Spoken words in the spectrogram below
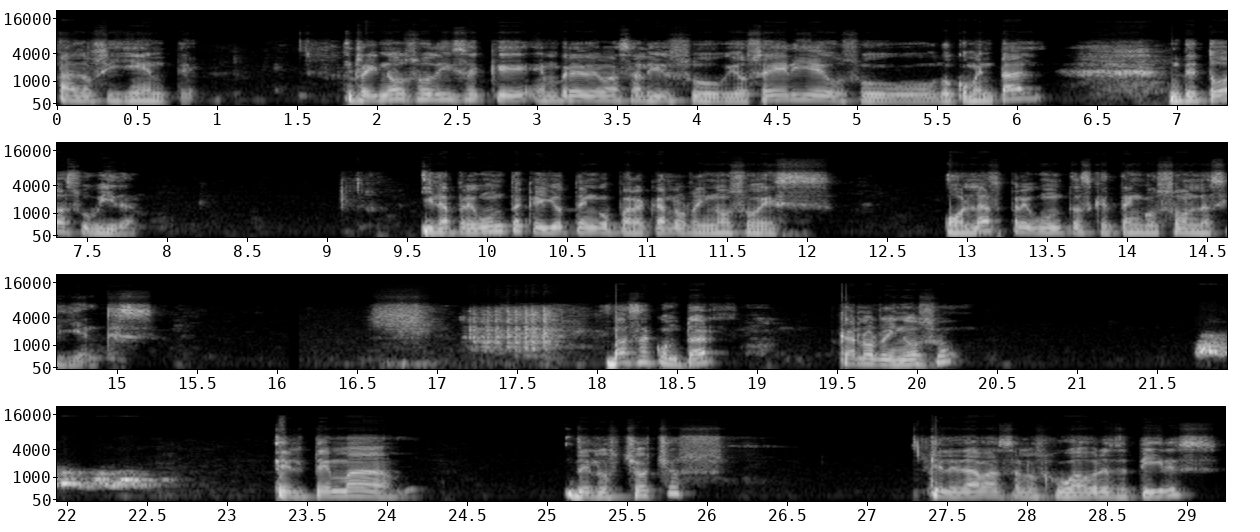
a lo siguiente. Reynoso dice que en breve va a salir su bioserie o su documental de toda su vida. Y la pregunta que yo tengo para Carlos Reynoso es, o las preguntas que tengo son las siguientes. ¿Vas a contar, Carlos Reynoso, el tema de los chochos que le dabas a los jugadores de Tigres?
